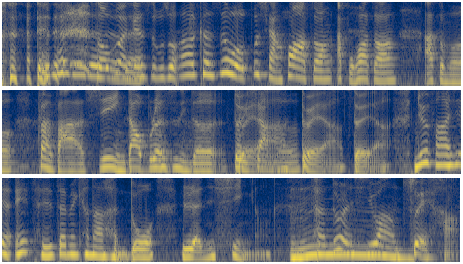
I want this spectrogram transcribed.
对对对，总不能跟师傅说啊，可是我不想化妆啊，不化妆啊，怎么办法吸引到不认识你的对象呢？对啊，对啊，你就会发现，哎，其实在那边看到很多人性啊，嗯、很多人希望最好，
